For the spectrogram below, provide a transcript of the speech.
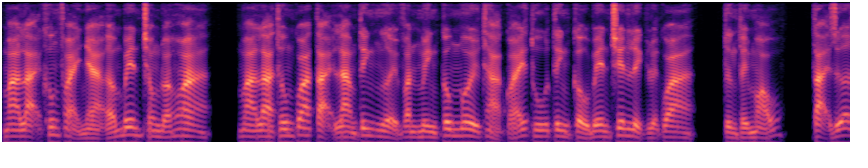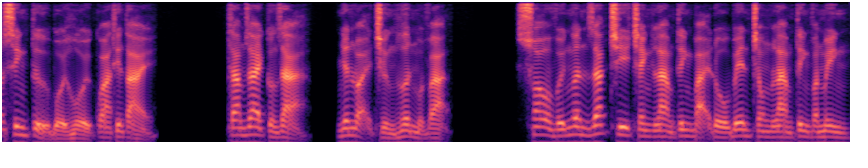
mà lại không phải nhà ấm bên trong đó hoa, mà là thông qua tại làm tinh người văn minh công nuôi thả quái thu tinh cầu bên trên lịch luyện qua, từng thấy máu, tại giữa sinh tử bồi hồi qua thiên tài. Tam giai cường giả, nhân loại chừng hơn một vạn. So với ngân giác chi tranh làm tinh bại đồ bên trong làm tinh văn minh,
